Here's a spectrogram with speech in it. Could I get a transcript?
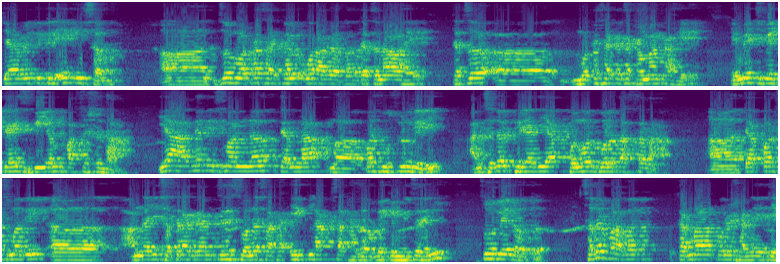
त्यावेळी तिथले एक इसम जो मोटरसायकल वर आला होता त्याचं नाव आहे त्याचं मोटरसायकलचा क्रमांक आहे एम एच बेचाळीस बी एम पासष्ट दहा. या अज्ञात इस्माननं त्यांना पर्स उचलून दिली आणि सदर फिर्यादी या फोनवर बोलत असताना त्या पर्स मधील अंदाजे सतरा ग्रॅमचे सोनं साठा एक लाख साठ हजार रुपये किमतीचं त्यांनी चोरलेलं होतं. सदर बाबत करमाळा पोलीस ठाणे येथे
